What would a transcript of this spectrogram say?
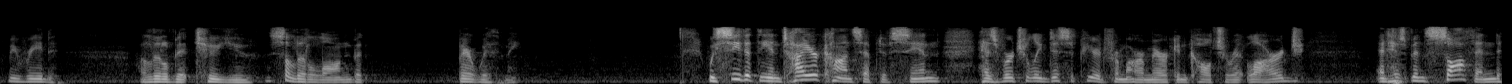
Let me read a little bit to you. It's a little long, but bear with me. We see that the entire concept of sin has virtually disappeared from our American culture at large and has been softened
